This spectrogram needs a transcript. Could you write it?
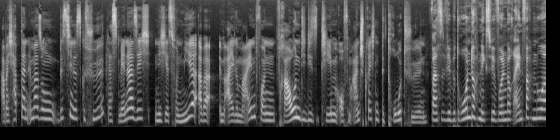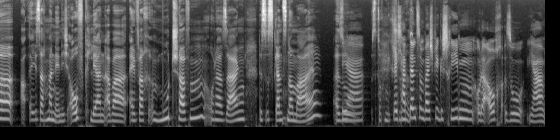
Aber ich habe dann immer so ein bisschen das Gefühl, dass Männer sich, nicht jetzt von mir, aber im Allgemeinen von Frauen, die diese Themen offen ansprechen, bedroht fühlen. Was, wir bedrohen doch nichts. Wir wollen doch einfach nur, ich sag mal, nenne ich aufklären, aber einfach Mut schaffen oder sagen, das ist ganz normal. Also ja. ist doch nichts Ich habe dann zum Beispiel geschrieben oder auch so, ja,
